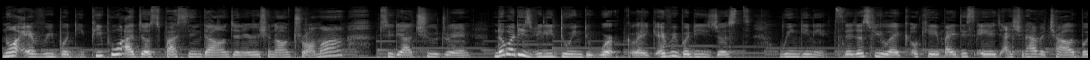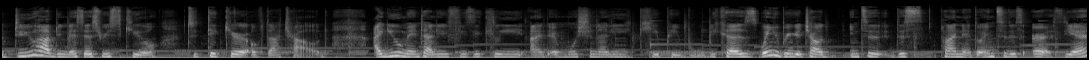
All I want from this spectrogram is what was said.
Not everybody. People are just passing down generational trauma to their children. Nobody is really doing the work. Like, everybody is just winging it. They just feel like, okay, by this age, I should have a child. But do you have the necessary skill to take care of that child? are you mentally, physically, and emotionally capable? Because when you bring a child into this planet or into this earth, yeah,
